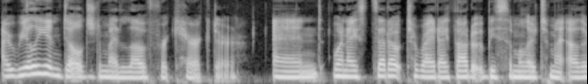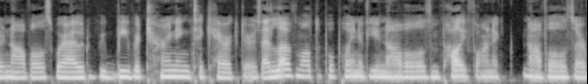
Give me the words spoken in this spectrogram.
I really indulged in my love for character. And when I set out to write, I thought it would be similar to my other novels where I would be returning to characters. I love multiple point of view novels and polyphonic novels or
